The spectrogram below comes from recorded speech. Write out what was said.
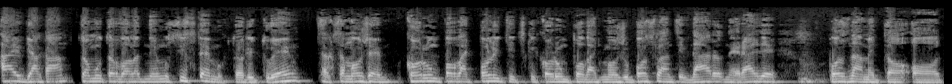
Aj vďaka tomuto volebnému systému, ktorý tu je, tak sa môže korumpovať, politicky korumpovať môžu poslanci v Národnej rade. Poznáme to od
